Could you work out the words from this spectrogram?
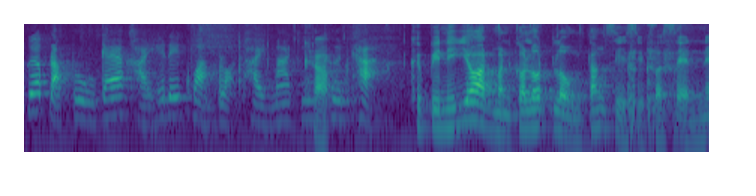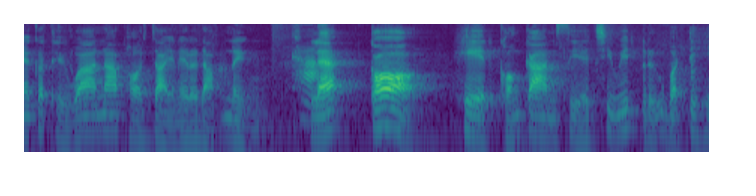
เพื่อปรับปรุงแก้ไขให้ได้ความปลอดภัยมากยิ่งครับขึ้นค่ะ คือปีนี้ยอดมันก็ลดลงตั้ง 40%เนี่ยก็ถือว่าน่าพอใจในระดับหนึ่งค่ะและก็เหตุของการเสียชีวิตหรืออุบัติเห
